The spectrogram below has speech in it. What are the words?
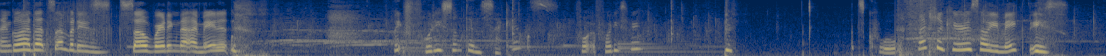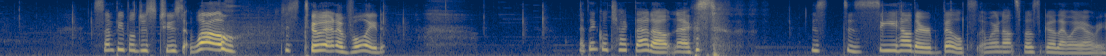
I'm glad that somebody's celebrating that I made it. Wait, 40 something seconds? 43? That's cool. I'm actually curious how you make these. Some people just choose to- Whoa! Just do it and avoid. I think we'll check that out next. Just to see how they're built, and we're not supposed to go that way, are we?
